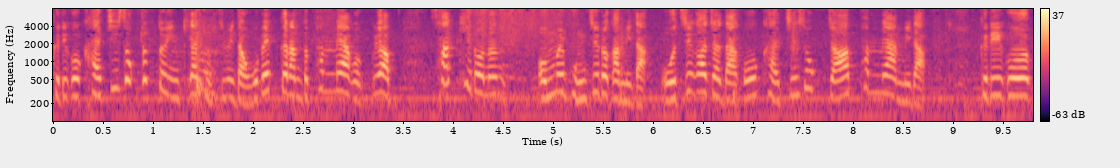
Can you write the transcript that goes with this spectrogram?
그리고 갈치 속젓도 인기가 좋습니다. 500g도 판매하고 있고요. 4kg는 엄물 봉지로 갑니다. 오징어젓하고 갈치 속젓 판매합니다. 그리고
